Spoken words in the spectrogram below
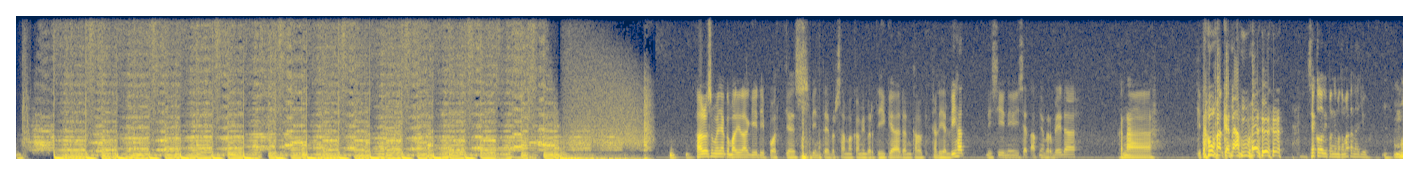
Halo semuanya, kembali lagi di podcast Binte bersama kami bertiga dan kalau kalian lihat di sini setupnya berbeda karena kita mau makan ambal. Saya kalau dipanggil makan-makan laju.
